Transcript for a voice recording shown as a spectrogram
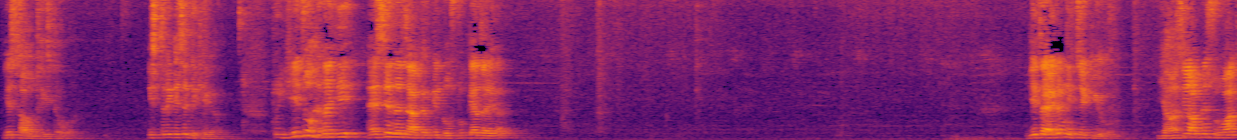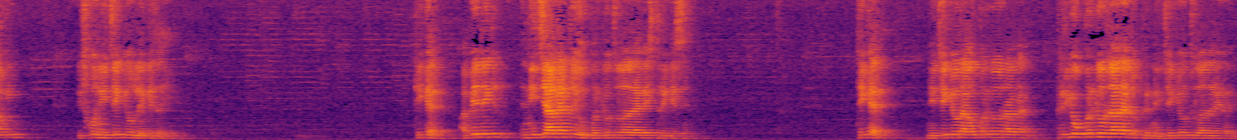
ये साउथ ईस्ट होगा। इस तरीके से दिखेगा। तो ये जो है ना, ये ऐसे न जाकर के दोस्तों, क्या जाएगा? ये जाएगा नीचे की ओर। यहाँ से आपने शुरुआत की। इसको नीचे की ओर लेके जाइए। ठीक है? अब ये देखिए, नीचे आ गया तो ये ऊपर की ओर चला जाएगा इस तरीके से। ठीक है? नीचे की ओर आया ऊपर की ओर आ रहा है फिर ये ऊपर की ओर जा रहा है तो फिर नीचे की ओर चला जाएगा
